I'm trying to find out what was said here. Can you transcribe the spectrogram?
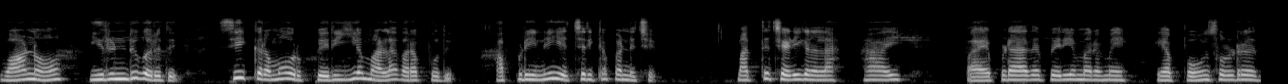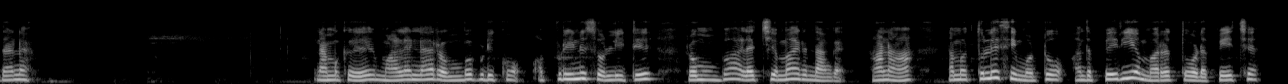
வானம் இருண்டு வருது. சீக்கிரமாக ஒரு பெரிய மழை வரப்போகுது அப்படின்னு எச்சரிக்கை பண்ணுச்சு. மற்ற செடிகளெல்லாம் ஹாய் பயப்படாத பெரிய மரமே எப்பவும் சொல்கிறது தானே? நமக்கு மழைன்னா ரொம்ப பிடிக்கும் அப்படின்னு சொல்லிட்டு ரொம்ப அலட்சியமாக இருந்தாங்க. ஆனால் நம்ம துளசி மட்டும் அந்த பெரிய மரத்தோட பேச்ச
